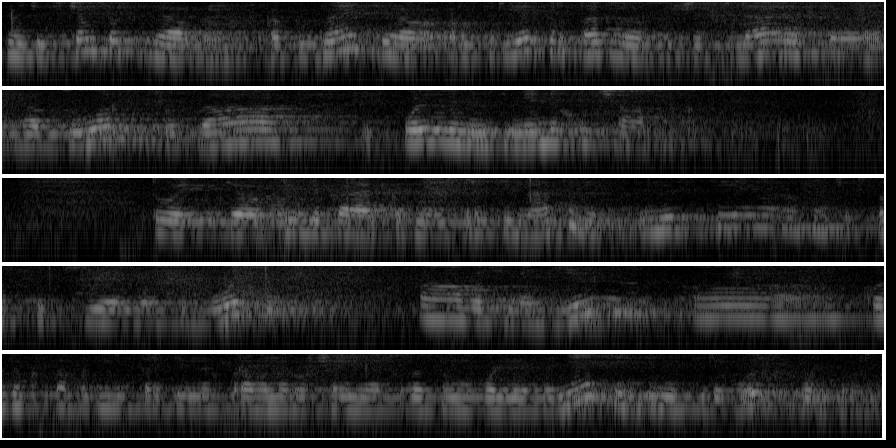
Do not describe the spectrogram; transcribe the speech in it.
Значит, с чем это связано? Как вы знаете, Росреестр также осуществляет э, надзор за использованием земельных участков. То есть э, привлекает к административной ответственности, значит, по статье 8.8, а, 8.1 э, Кодекса об административных правонарушениях за самовольное занятие и за нецелевое использование.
